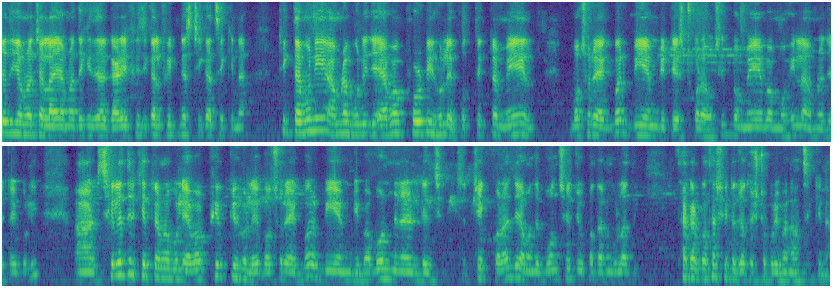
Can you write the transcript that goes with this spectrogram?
যদি আমরা চালাই আমরা দেখি যে গাড়ির ফিজিক্যাল ফিটনেস ঠিক আছে কিনা। ঠিক তেমনই আমরা বলি যে অ্যাবভ 40 হলে প্রত্যেকটা মেয়ের বছরে একবার বিএমডি টেস্ট করা উচিত বা মেয়ে বা মহিলা আমরা যেটাই বলি। আর ছেলেদের ক্ষেত্রে আমরা বলি অ্যাবভ 50 হলে বছরে একবার বিএমডি বা বোন মিনারেল ডেনসিটি চেক করা যে আমাদের বোনসের যে উপাদানগুলা থাকার কথা সেটা যথেষ্ট পরিমাণে আছে কিনা।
